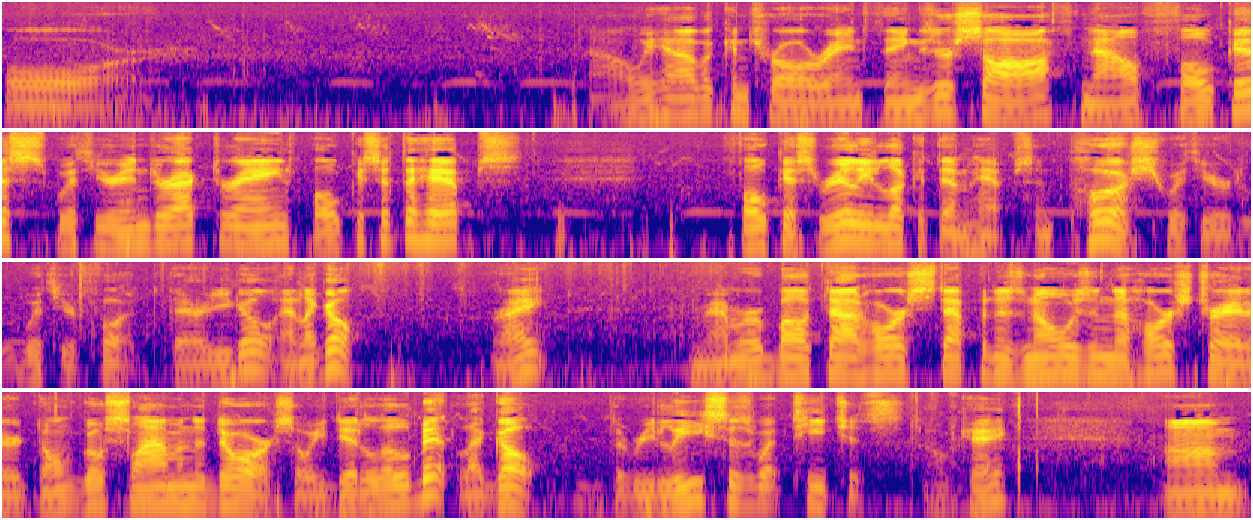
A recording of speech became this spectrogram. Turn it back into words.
four. Now we have a control rein. Things are soft. Now focus with your indirect rein. Focus at the hips. Focus. Really look at them hips and push with your with your foot. There you go. And let go. Right? Remember about that horse stepping his nose in the horse trailer. Don't go slamming the door. So he did a little bit. Let go. The release is what teaches, okay? Um,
